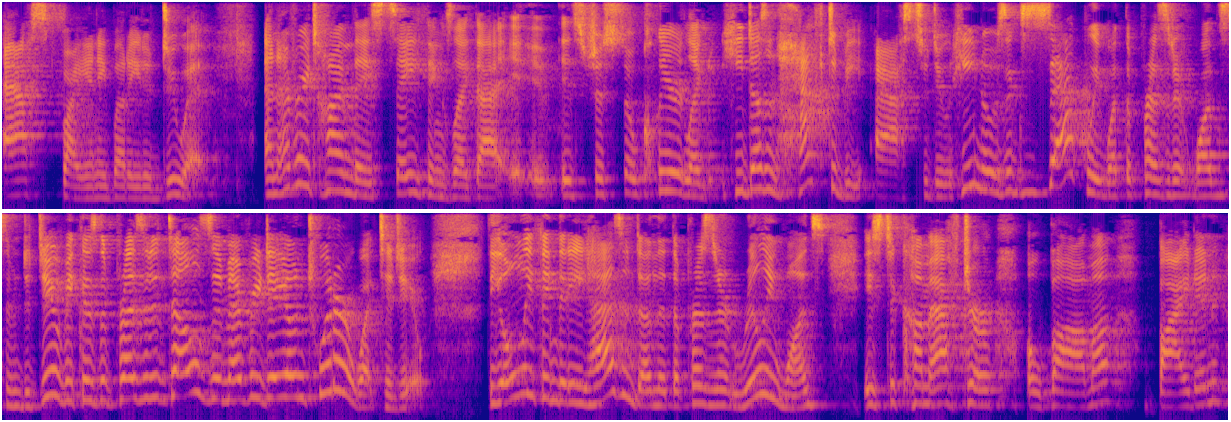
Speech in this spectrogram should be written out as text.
asked by anybody to do it. And every time they say things like that, it, it's just so clear like he doesn't have to be asked to do it. He knows exactly what the president wants him to do because the president tells him every day on Twitter what to do. The only thing that he hasn't done that the president really wants is to come after Obama, Biden,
